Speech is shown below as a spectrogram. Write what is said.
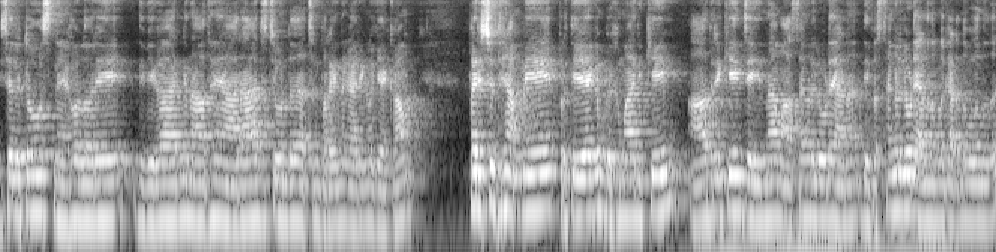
ഈശ്വരറ്റവും സ്നേഹമുള്ളവരെ ദിവികാരനാഥനെ ആരാധിച്ചുകൊണ്ട് അച്ഛൻ പറയുന്ന കാര്യങ്ങൾ കേൾക്കാം. പരിശുദ്ധ അമ്മയെ പ്രത്യേകം ബഹുമാനിക്കുകയും ആദരിക്കുകയും ചെയ്യുന്ന മാസങ്ങളിലൂടെയാണ് ദിവസങ്ങളിലൂടെയാണ് നമ്മൾ കടന്നു പോകുന്നത്.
